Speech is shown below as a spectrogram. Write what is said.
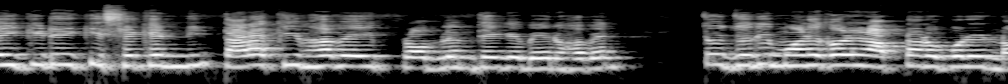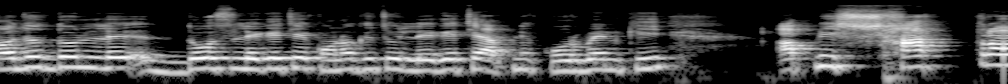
রেইকি টেইকি শেখেননি, তারা কীভাবে এই প্রবলেম থেকে বের হবেন? তো যদি মনে করেন আপনার ওপরে নজর দোষ লেগেছে, কোনো কিছু লেগেছে, আপনি করবেন কি? আপনি সাতটা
